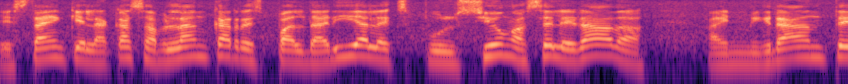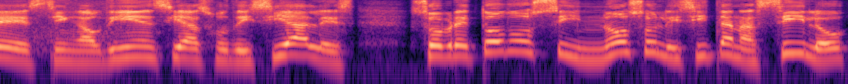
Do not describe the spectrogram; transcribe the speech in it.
está en que la Casa Blanca respaldaría la expulsión acelerada a inmigrantes sin audiencias judiciales, sobre todo si no solicitan asilo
